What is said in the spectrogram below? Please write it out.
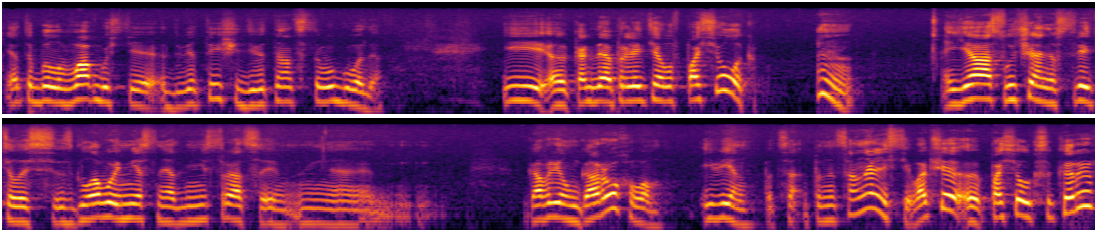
Это было в августе 2019 года. И э, когда я прилетела в поселок, я случайно встретилась с главой местной администрации э, Гаврилом Гороховым, Ивен по, национальности. Вообще э, поселок Сакырыр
